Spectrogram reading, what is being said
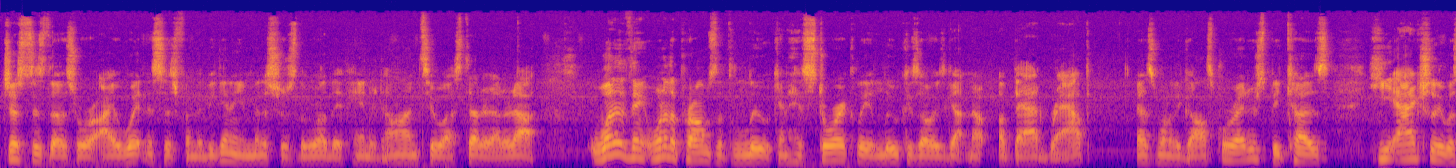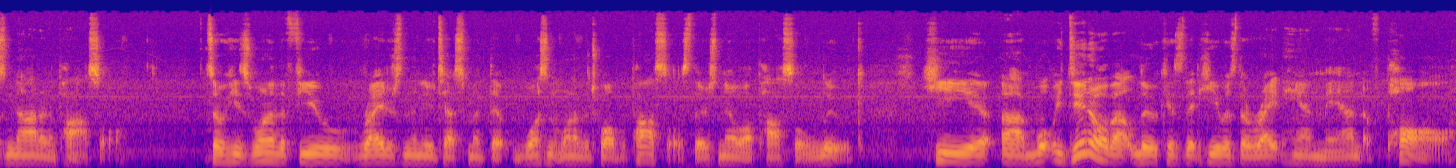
just as those who were eyewitnesses from the beginning, ministers of the world, they've handed on to us. Da da da. da. One of the thing, one of the problems with Luke, and historically Luke has always gotten a, a bad rap as one of the gospel writers because he actually was not an apostle. So he's one of the few writers in the New Testament that wasn't one of the twelve apostles. There's no apostle Luke. He, um, what we do know about Luke is that he was the right hand man of Paul.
